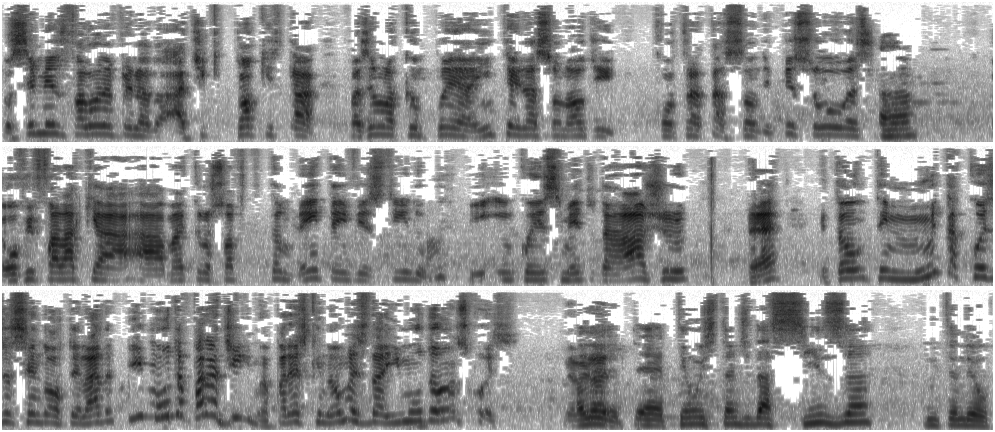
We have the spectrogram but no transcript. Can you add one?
Você mesmo falou, né, Fernando? A TikTok está fazendo uma campanha internacional de contratação de pessoas. Uhum. Eu ouvi falar que a, a Microsoft também está investindo em, em, conhecimento da Azure, né? Então tem muita coisa sendo alterada e muda paradigma. Parece que não, mas daí mudam as coisas. É Olha, é, tem um stand da CISA entendeu?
